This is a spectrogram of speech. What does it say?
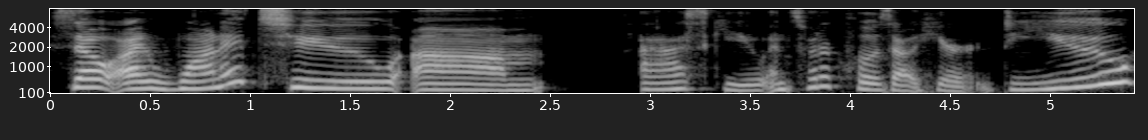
so i wanted to um ask you and sort of close out here. Do you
